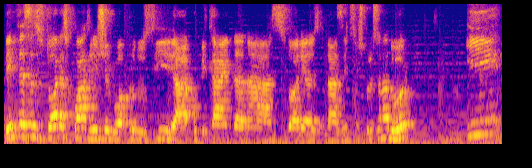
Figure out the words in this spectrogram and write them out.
Dentro dessas histórias, quatro ele chegou a produzir, a publicar ainda nas histórias, nas edições colecionador e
